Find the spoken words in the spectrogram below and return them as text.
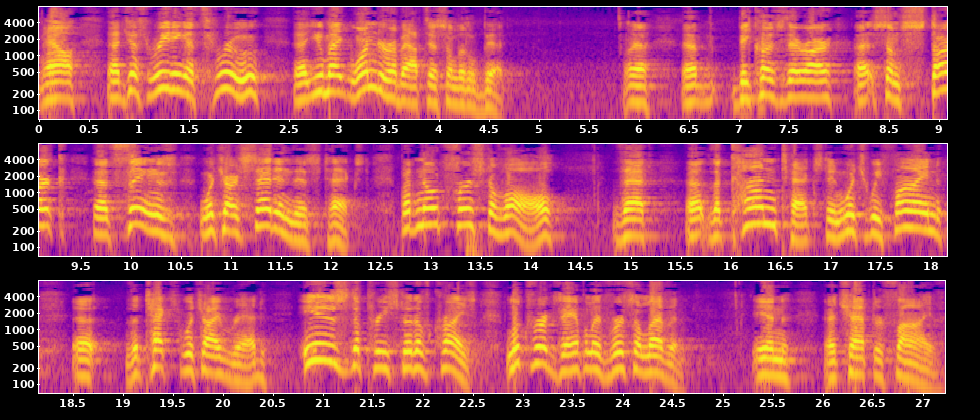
Now, uh, just reading it through, uh, you might wonder about this a little bit. Uh, because there are some stark things which are said in this text. But note first of all that the context in which we find the text which I read is the priesthood of Christ. Look, for example, at verse 11 in chapter 5.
